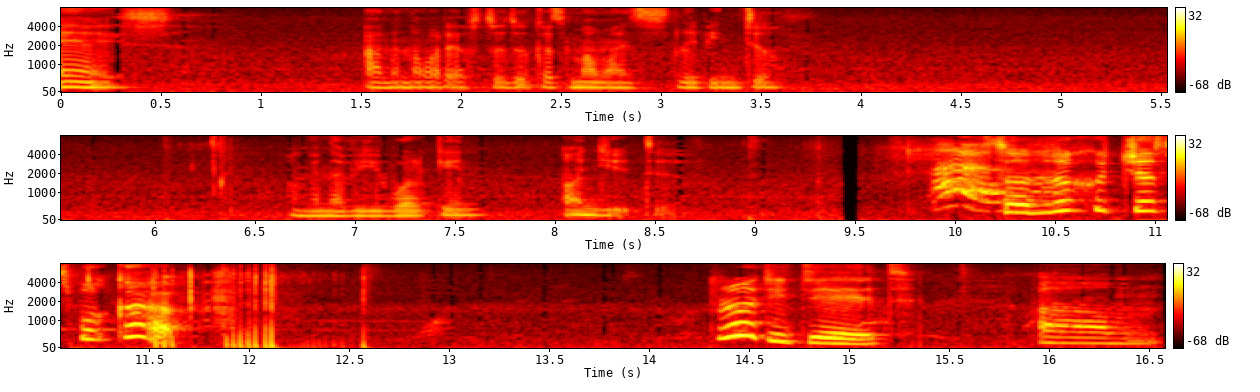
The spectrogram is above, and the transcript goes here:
Anyways, I don't know what else to do because mama is sleeping too. I'm going to be working on YouTube. So look who just woke up. Brody did. Um,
